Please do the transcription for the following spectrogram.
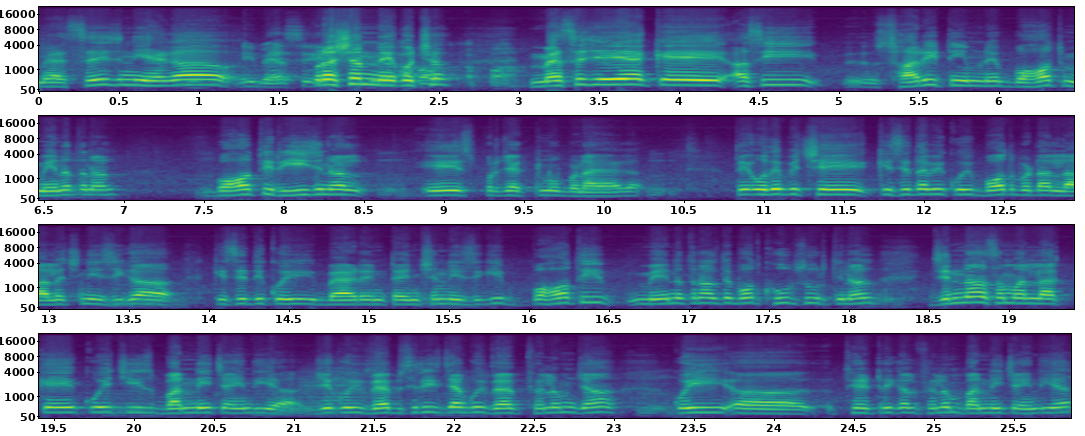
ਮੈਸੇਜ ਨਹੀਂ ਹੈਗਾ ਨਹੀਂ, ਵੈਸੇ ਪ੍ਰਸ਼ਨ ਨੇ ਕੁਝ ਮੈਸੇਜ ਇਹ ਹੈ ਕਿ ਅਸੀਂ ਸਾਰੀ ਟੀਮ ਨੇ ਬਹੁਤ ਮਿਹਨਤ ਨਾਲ ਬਹੁਤ ਹੀ ਰੀਝ ਨਾਲ ਇਸ ਪ੍ਰੋਜੈਕਟ ਨੂੰ ਬਣਾਇਆ ਹੈਗਾ। ਤੇ ਉਹਦੇ ਪਿੱਛੇ ਕਿਸੇ ਦਾ ਵੀ ਕੋਈ ਬਹੁਤ ਵੱਡਾ ਲਾਲਚ ਨਹੀਂ ਸੀਗਾ ਕਿਸੇ ਦੀ ਕੋਈ ਬੈਡ ਇੰਟੈਂਸ਼ਨ ਨਹੀਂ ਸੀਗੀ। ਬਹੁਤ ਹੀ ਮਿਹਨਤ ਨਾਲ ਤੇ ਬਹੁਤ ਖੂਬਸੂਰਤੀ ਨਾਲ ਜਿੰਨਾ ਸਮਾਂ ਲੱਗ ਕੇ ਕੋਈ ਚੀਜ਼ ਬਣਨੀ ਚਾਹੀਦੀ ਆ ਜੇ ਕੋਈ ਵੈਬ ਸੀਰੀਜ਼ ਜਾਂ ਕੋਈ ਵੈਬ ਫਿਲਮ ਜਾਂ ਕੋਈ ਥੀਏਟ੍ਰਿਕਲ ਫਿਲਮ ਬਣਨੀ ਚਾਹੀਦੀ ਆ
